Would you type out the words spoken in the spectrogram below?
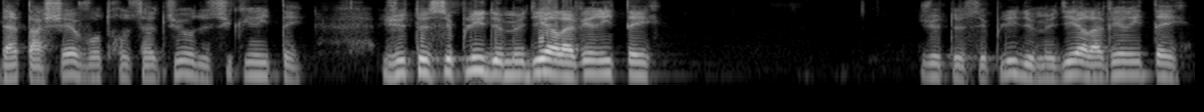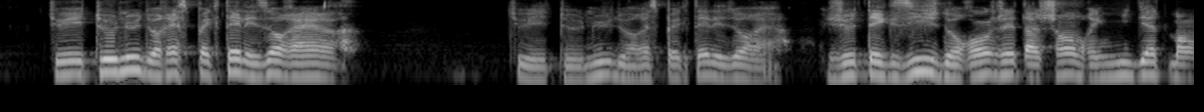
d'attacher votre ceinture de sécurité. Je te supplie de me dire la vérité. Je te supplie de me dire la vérité. Tu es tenu de respecter les horaires tu es tenu de respecter les horaires. Je t'exige de ranger ta chambre immédiatement.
